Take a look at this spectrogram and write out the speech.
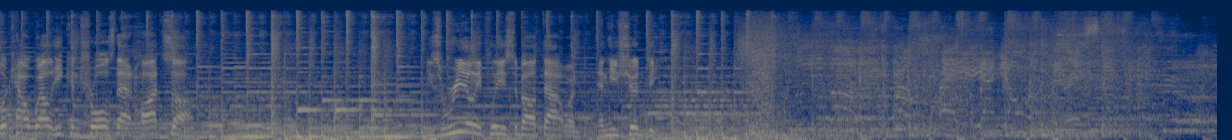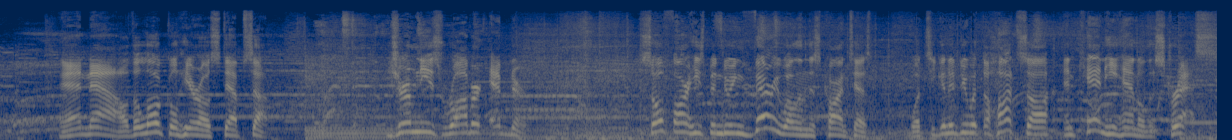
Look how well he controls that hot saw. He's really pleased about that one, and he should be. And now the local hero steps up. Germany's Robert Ebner. So far, he's been doing very well in this contest. What's he going to do with the hot saw, and can he handle the stress?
